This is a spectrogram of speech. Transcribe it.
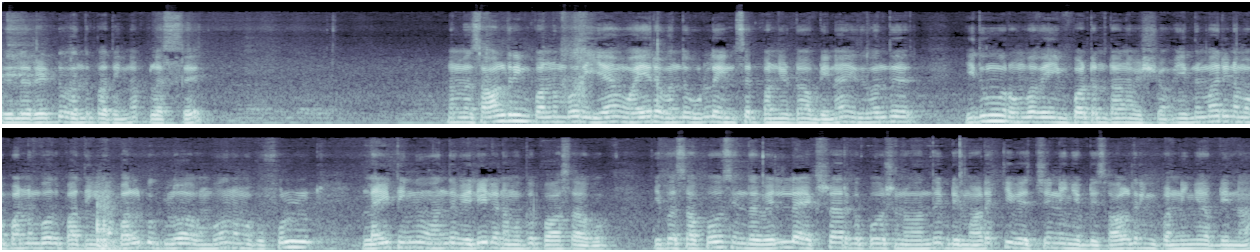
இதில் ரெட்டு வந்து பார்த்திங்கன்னா ப்ளஸ்ஸு நம்ம சால்ட்ரிங் பண்ணும்போது ஏன் ஒயரை வந்து உள்ளே இன்சர்ட் பண்ணிட்டோம் அப்படின்னா இது வந்து இதுவும் ரொம்பவே இம்பார்ட்டண்ட்டான விஷயம். இந்த மாதிரி நம்ம பண்ணும்போது பார்த்தீங்கன்னா பல்பு க்ளோ ஆகும்போது நமக்கு ஃபுல் லைட்டிங்கும் வந்து வெளியில் நமக்கு பாஸ் ஆகும். இப்போ சப்போஸ் இந்த வெளில எக்ஸ்ட்ரா இருக்க போர்ஷனை வந்து இப்படி மடக்கி வச்சு நீங்கள் இப்படி சால்ட்ரிங் பண்ணீங்க அப்படின்னா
